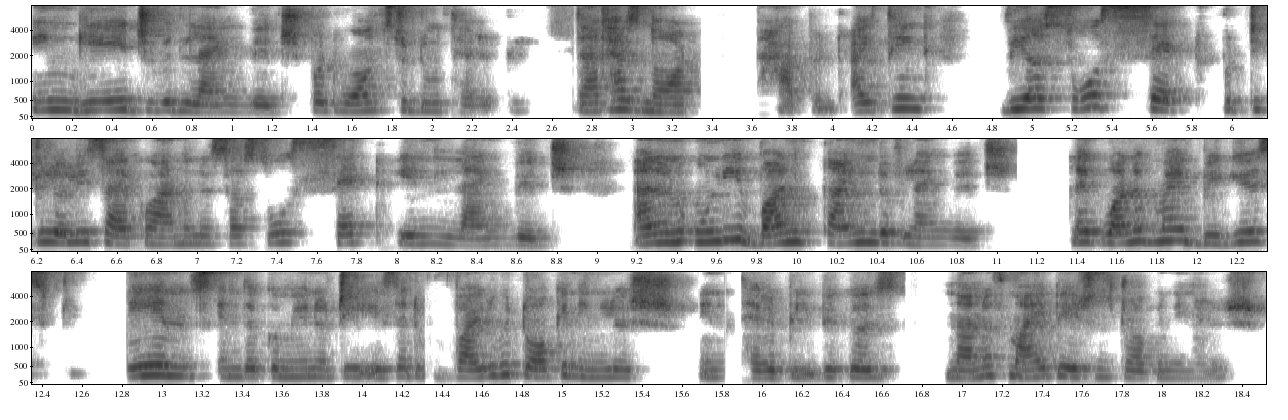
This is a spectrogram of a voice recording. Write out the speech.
engage with language but wants to do therapy. That has not happened. I think we are so set particularly psychoanalysts are so set in language and in only one kind of language like one of my biggest pains in the community is that why do we talk in english in therapy because None of my patients talk in English.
